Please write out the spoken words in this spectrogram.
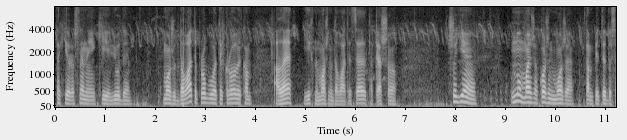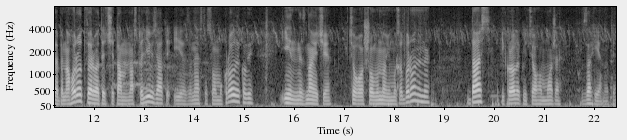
такі рослини, які люди можуть давати, пробувати кроликам, але їх не можна давати. Це таке, що, що є. Ну, майже кожен може там піти до себе на город вирвати, чи там на столі взяти і занести своєму кроликові. І не знаючи цього, що воно йому заборонене, дасть і кролик від цього може загинути.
